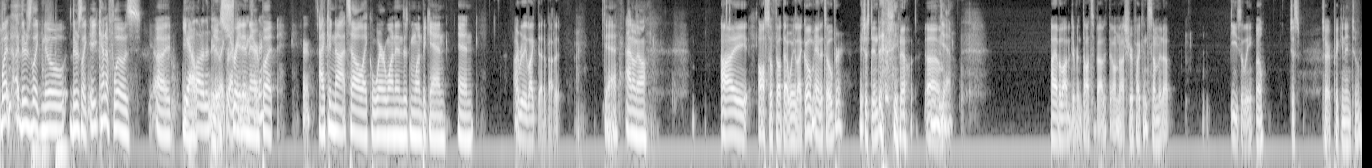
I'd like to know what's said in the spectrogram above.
what? There's like no, there's like, it kind of flows, uh, you yeah, know, a lot of them do like straight in there, other. but Sure. I could not tell like where one ended and one began. And I really like that about it. yeah, I don't know. I also felt that way, like, oh man, it's over. It just ended, you know. Um, yeah. I have a lot of different thoughts about it, though. I'm not sure if I can sum it up easily. Well, just start picking into them.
